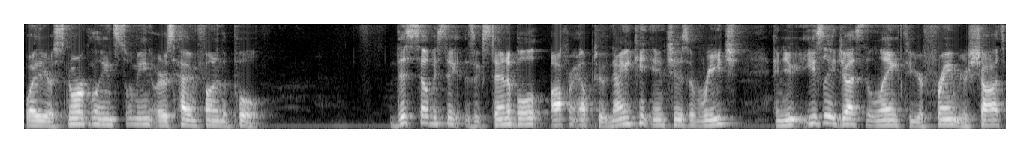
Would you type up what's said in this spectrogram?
whether you're snorkeling, swimming, or just having fun in the pool. This selfie stick is extendable, offering up to 19 inches of reach, and you easily adjust the length to your frame your shots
